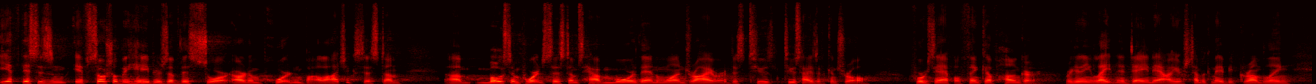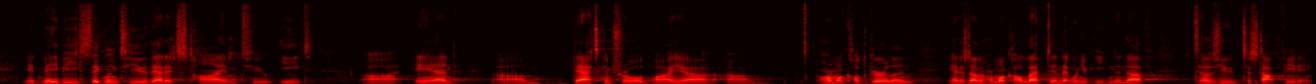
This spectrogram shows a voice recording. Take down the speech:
if this is, if social behaviors of this sort are an important biologic system, um, most important systems have more than one driver. There's two, two sides of control. For example, think of hunger. We're getting late in the day now. Your stomach may be grumbling. It may be signaling to you that it's time to eat, uh, and um, that's controlled by uh, um, hormone called ghrelin, and there's another hormone called leptin that when you've eaten enough, tells you to stop feeding.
